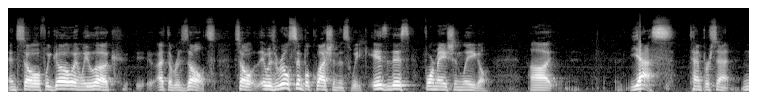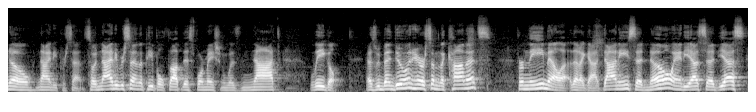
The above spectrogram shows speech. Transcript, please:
And so if we go and we look at the results, so it was a real simple question this week. Is this formation legal? Uh, yes, 10%. No, 90%. So 90% of the people thought this formation was not legal. As we've been doing, here are some of the comments from the email that I got. Don E said no. Andy S said yes.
